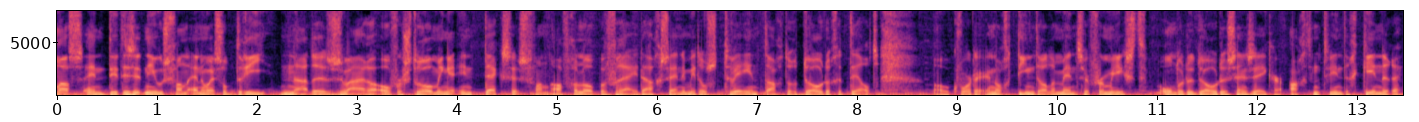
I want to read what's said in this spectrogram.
Thomas en dit is het nieuws van NOS op 3. Na de zware overstromingen in Texas van afgelopen vrijdag... zijn inmiddels 82 doden geteld. Ook worden er nog tientallen mensen vermist. Onder de doden zijn zeker 28 kinderen.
